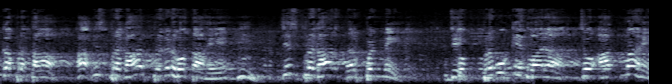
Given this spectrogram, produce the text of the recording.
का प्रताप हाँ। इस प्रकार प्रकट होता है जिस प्रकार दर्पण में जी। तो प्रभु के द्वारा जो आत्मा है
